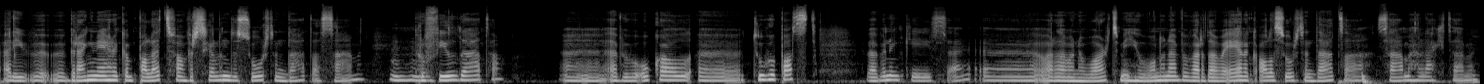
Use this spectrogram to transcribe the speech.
allee, we, we brengen eigenlijk een palet van verschillende soorten data samen. Mhm. Profieldata hebben we ook al eh, toegepast. We hebben een case hè, eh, waar dat we een award mee gewonnen hebben, waar dat we eigenlijk alle soorten data samengelegd hebben.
